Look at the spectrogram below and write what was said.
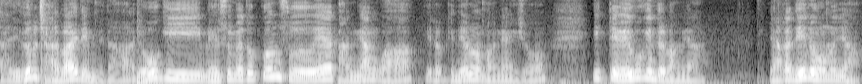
자, 이거를 잘 봐야 됩니다. 여기 매수 매도 건수의 방향과 이렇게 내려오는 방향이죠. 이때 외국인들 방향. 야가 내려오느냐.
